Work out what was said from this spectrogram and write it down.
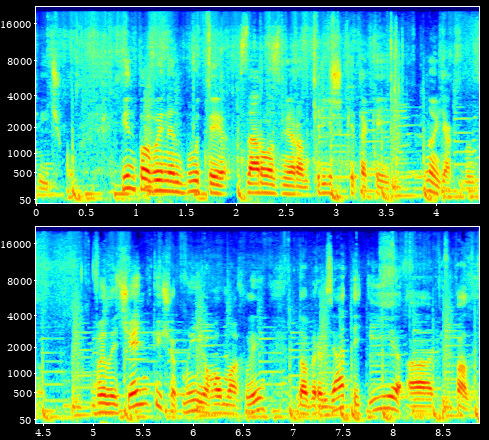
свічку. Він повинен бути за розміром трішки такий, ну як би величенький, щоб ми його могли добре взяти і а, підпалити.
